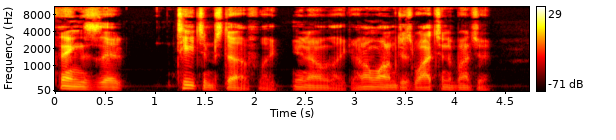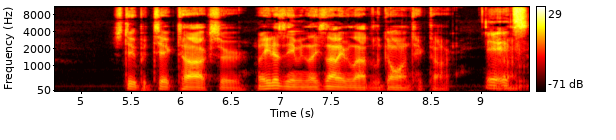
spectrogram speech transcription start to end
things that teach him stuff. Like you know, like I don't want him just watching a bunch of stupid TikToks or like, he doesn't even. He's not even allowed to go on TikTok. It's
